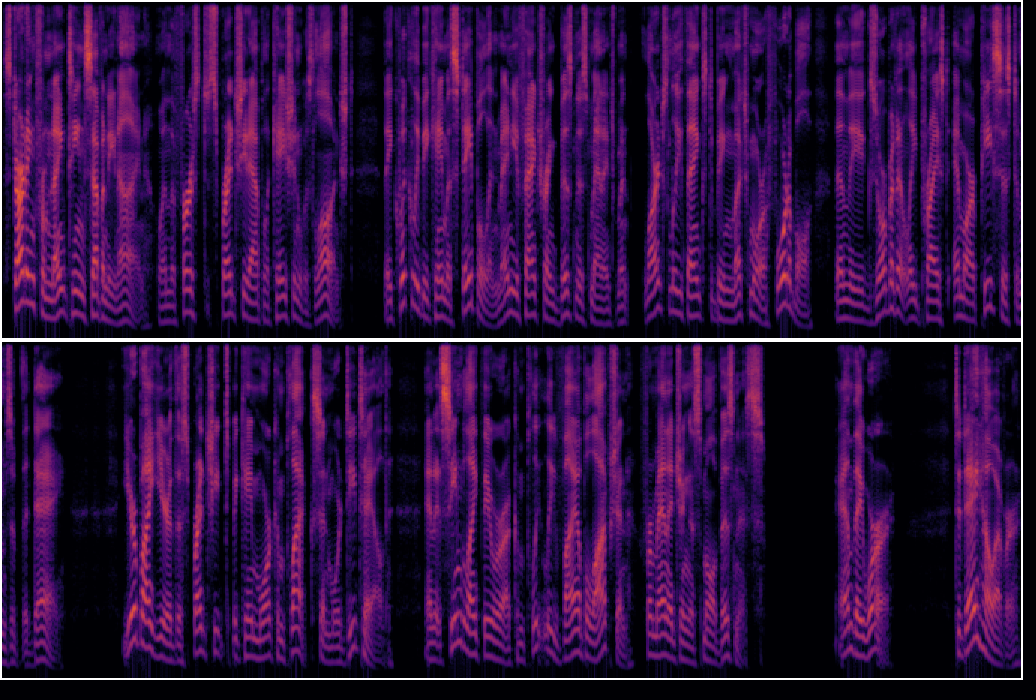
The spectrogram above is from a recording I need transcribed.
Starting from 1979, when the first spreadsheet application was launched, they quickly became a staple in manufacturing business management, largely thanks to being much more affordable than the exorbitantly priced MRP systems of the day. Year by year, the spreadsheets became more complex and more detailed, and it seemed like they were a completely viable option for managing a small business. And they were. Today, however,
